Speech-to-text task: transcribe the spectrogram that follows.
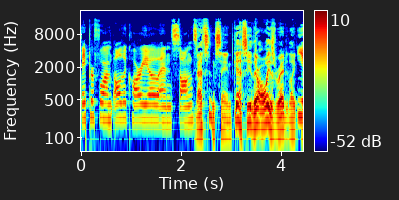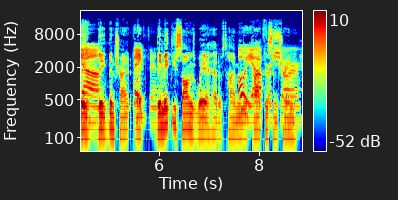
They performed all the choreo and songs. That's insane. Yeah, see, they're always ready. Like Yeah. they they've been trying. They've like been- they make these songs way ahead of time. oh, and they yeah, practice for and sure. train.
